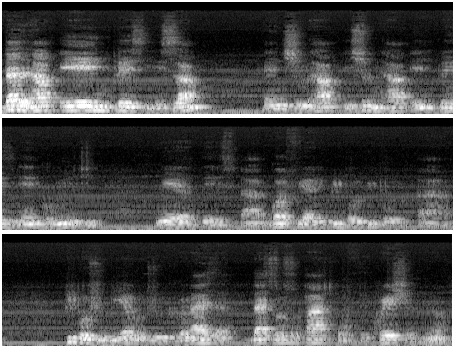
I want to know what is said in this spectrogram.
doesn't have any place in Islam and should have it shouldn't have any place in any community where there is uh, God-fearing people. People uh, people should be able to recognize that that's also part of the creation. You know,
